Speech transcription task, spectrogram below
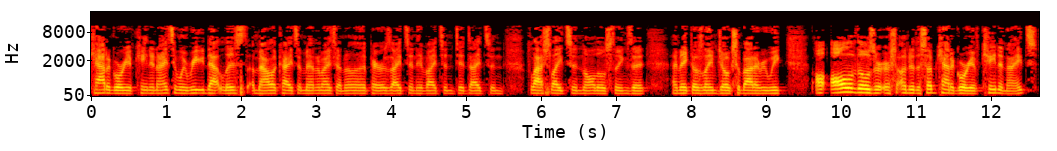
category of Canaanites, and we read that list Amalekites and Mennonites and uh, Perizzites and Hivites and Hittites and flashlights and all those things that I make those lame jokes about every week. All, all of those are under the subcategory of Canaanites.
